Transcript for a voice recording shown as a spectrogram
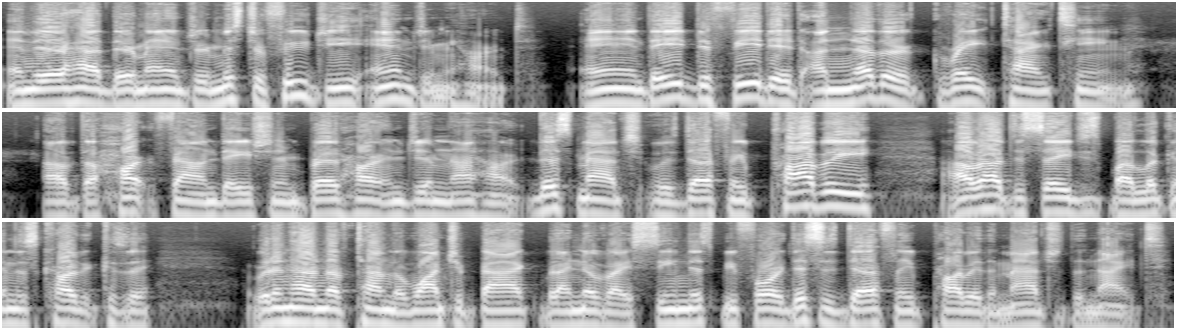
and they had their manager Mr. Fuji and Jimmy Hart, and they defeated another great tag team of the Hart Foundation, Bret Hart and Jim Neidhart. This match was definitely probably I would have to say just by looking at this card because we didn't have enough time to watch it back, but I know if I've seen this before. This is definitely probably the match of the night.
